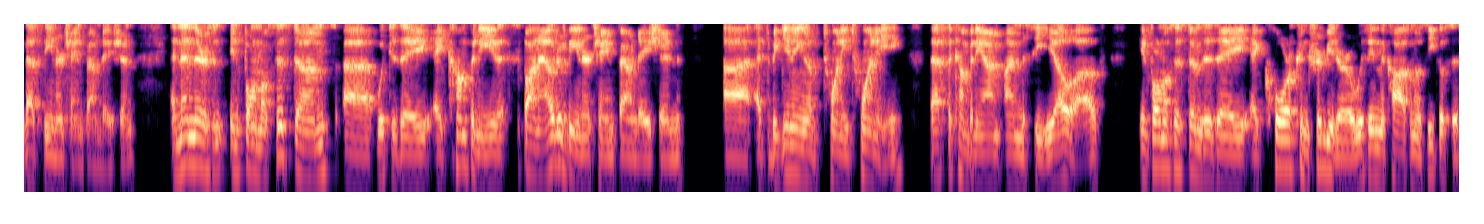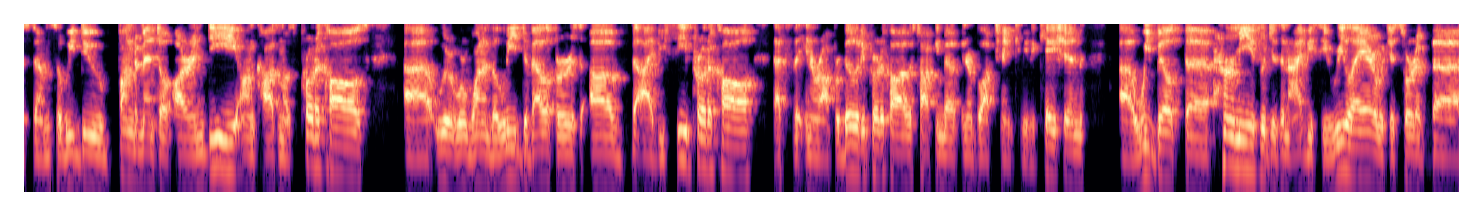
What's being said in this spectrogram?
That's the Interchain Foundation. And then there's Informal Systems, uh, which is a, a company that spun out of the Interchain Foundation uh, at the beginning of 2020. That's the company I'm, I'm the CEO of. Informal Systems is a, a, core contributor within the Cosmos ecosystem. So we do fundamental R&D on Cosmos protocols. Uh, we're, we're, one of the lead developers of the IBC protocol. That's the interoperability protocol I was talking about, interblockchain communication. Uh, we built the Hermes, which is an IBC relayer, which is sort of the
